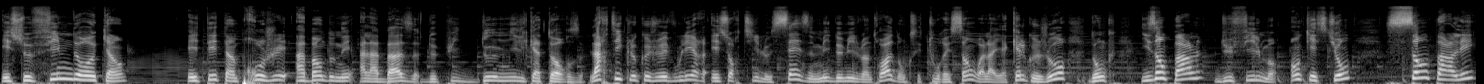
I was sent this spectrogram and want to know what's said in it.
et ce film de requin était un projet abandonné à la base depuis 2014. L'article que je vais vous lire est sorti le 16 mai 2023, donc c'est tout récent, voilà, il y a quelques jours. Donc ils en parlent du film en question sans parler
